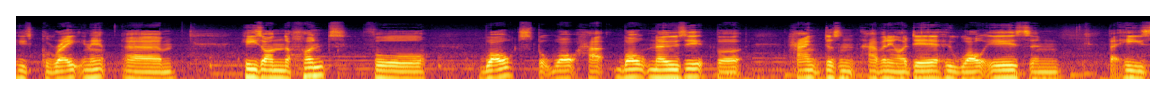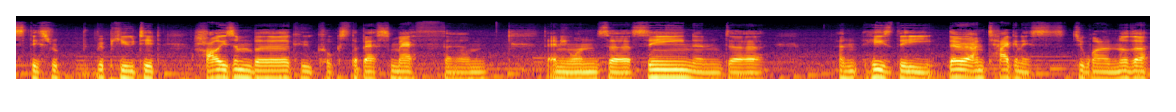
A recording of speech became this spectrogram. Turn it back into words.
He's great in it. Um, he's on the hunt for Walt, but Walt ha- Walt knows it, but Hank doesn't have any idea who Walt is, and that he's this reputed Heisenberg who cooks the best meth. Um, that anyone's uh, seen, and uh, and he's the they're antagonists to one another.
